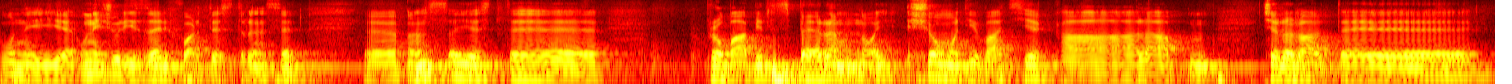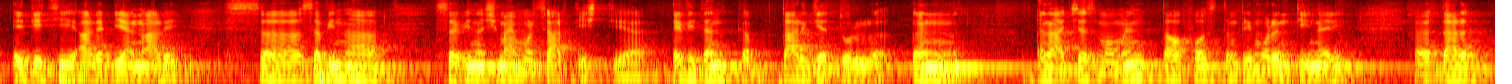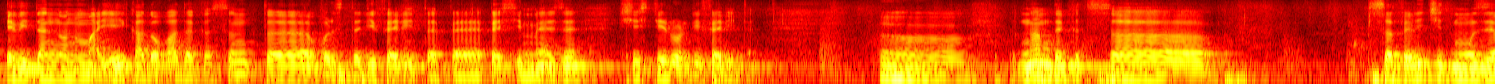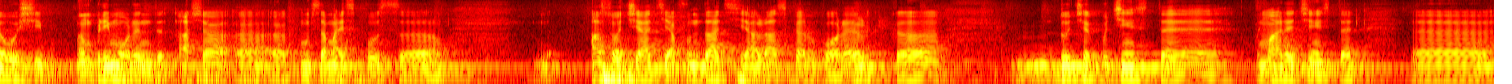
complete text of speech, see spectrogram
unei, unei jurizări foarte strânse, uh, însă este probabil, sperăm noi, și o motivație ca la celelalte ediții ale Bienalei să, să, vină, să vină și mai mulți artiști. Evident că targetul în, în acest moment au fost în primul rând tinerii, Eh, dar evident nu numai ei, ca dovadă că sunt eh, vârste diferite pe, pe simeze și stiluri diferite. Eh, n-am decât să, să felicit muzeul și, în primul rând, așa cum s-a mai spus, Asociația, Fundația Lascar Vorel, că duce cu cinste, cu mare cinste, Uh,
